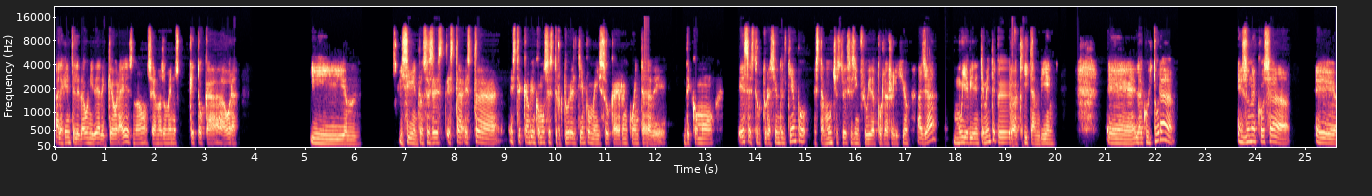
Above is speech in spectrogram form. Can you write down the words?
a la gente le da una idea de qué hora es, ¿no? O sea, más o menos qué toca ahora. Y, em, y sí, entonces esta, esta, este cambio en cómo se estructura el tiempo me hizo caer en cuenta de, de cómo esa estructuración del tiempo está muchas veces influida por la religión. Allá, muy evidentemente, pero aquí también. Eh, la cultura es una cosa, eh,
